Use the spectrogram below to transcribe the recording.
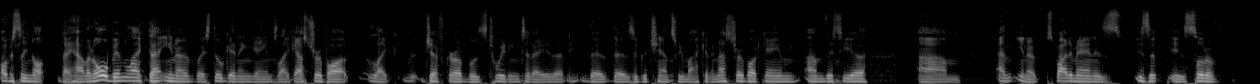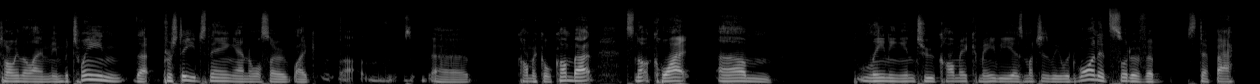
obviously not. They haven't all been like that. You know, we're still getting games like Astrobot. Like Jeff Grubb was tweeting today that there, there's a good chance we might get an Astrobot game um, this year. Um, and you know, Spider Man is is is sort of toeing the line in between that prestige thing and also like uh, uh, comical combat. It's not quite um, leaning into comic maybe as much as we would want. It's sort of a step back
